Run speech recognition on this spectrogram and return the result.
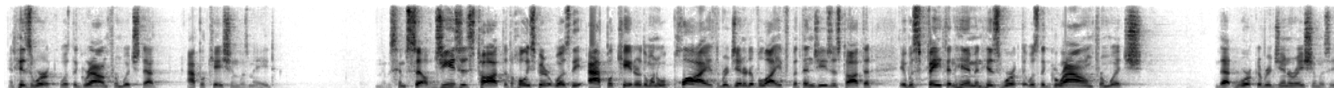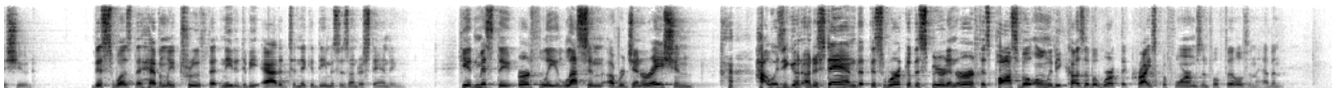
and his work was the ground from which that application was made. It was himself. Jesus taught that the Holy Spirit was the applicator, the one who applies the regenerative life, but then Jesus taught that it was faith in him and his work that was the ground from which that work of regeneration was issued. This was the heavenly truth that needed to be added to Nicodemus' understanding. He had missed the earthly lesson of regeneration. How is he going to understand that this work of the Spirit in earth is possible only because of a work that Christ performs and fulfills in heaven,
